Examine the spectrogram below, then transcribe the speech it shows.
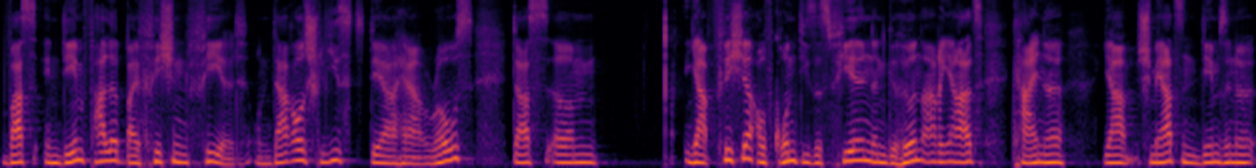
was in dem Falle bei Fischen fehlt. Und daraus schließt der Herr Rose, dass ähm, ja, Fische aufgrund dieses fehlenden Gehirnareals keine ja, Schmerzen in dem Sinne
